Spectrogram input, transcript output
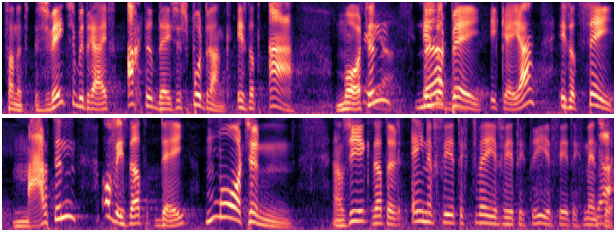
van het Zweedse bedrijf achter deze sportdrank? Is dat A. Morten? Is dat B. Ikea? Is dat C. Maarten? Of is dat D. Moorten? Dan zie ik dat er 41, 42, 43 mensen Ja.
